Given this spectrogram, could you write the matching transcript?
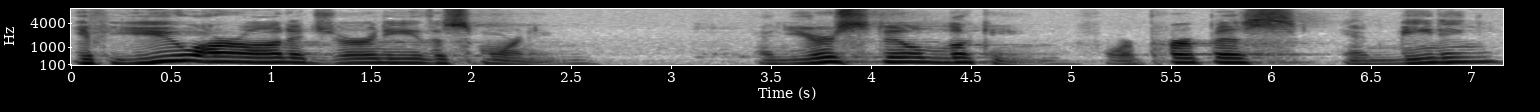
If you are on a journey this morning and you're still looking for purpose and meaning,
